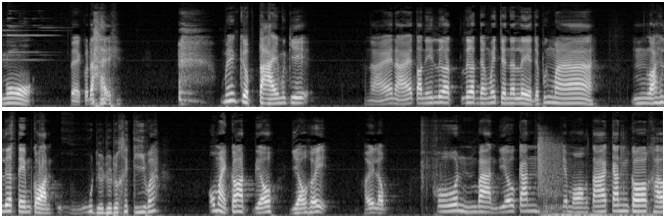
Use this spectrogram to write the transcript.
โง่ แต่ก็ได้ แม่งเกือบตายเมื่อกี้ ไหนไหน ตอนนี้เลือดเลือดยังไม่เจเนเรตจะเพิ่งมา อืมรอให้เลือดเต็มก่อน โอ้โหเดี๋ยวเดี๋ยวเดี๋ยวใครตีวะ โอ้ my god เดี๋ยว เดี๋ยว เฮ้ย เฮ้ย เรา คนบ้านเดียวกันแค่มองตากันก็เข้า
